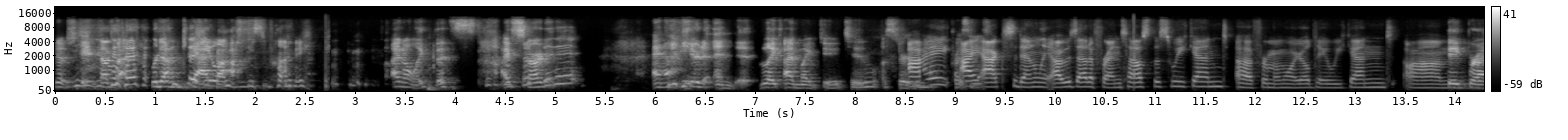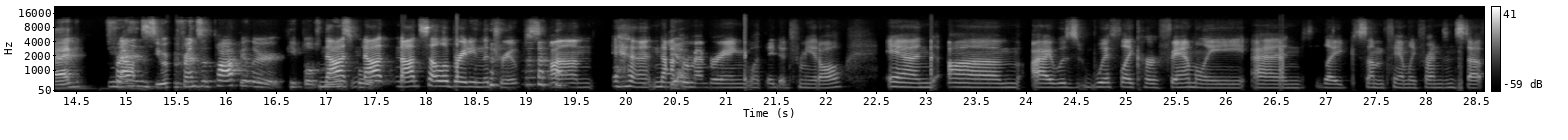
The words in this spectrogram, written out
Kidding. That's bad. We're down to To bad Elon's body. I don't like this. I started it and I'm here to end it. Like I might do too. A certain. I I accidentally I was at a friend's house this weekend uh, for Memorial Day weekend. Um, Big brag, friends. Not, you were friends with popular people. Not not not celebrating the troops. um, and not yeah. remembering what they did for me at all. And um, I was with like her family and like some family friends and stuff,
